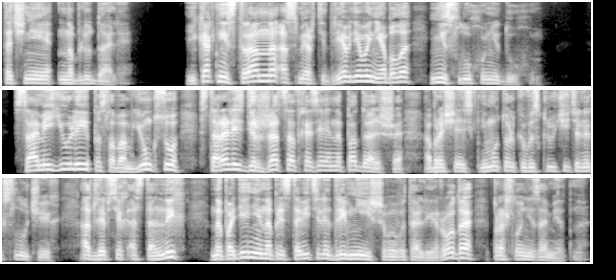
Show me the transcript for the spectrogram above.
точнее, наблюдали. И, как ни странно, о смерти древнего не было ни слуху, ни духу. Сами Юлии, по словам Юнгсу, старались держаться от хозяина подальше, обращаясь к нему только в исключительных случаях, а для всех остальных нападение на представителя древнейшего в Италии рода прошло незаметно.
